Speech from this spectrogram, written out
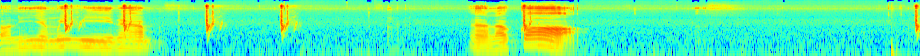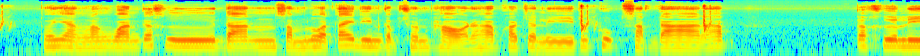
ตอนนี้ยังไม่มีนะครับ อ่าแล้วก็ ตัวอย่างรางวัลก็คือดันสำรวจใต้ดินกับชนเผ่านะครับ เขาจะรีทุกๆ สัปดาห์นะครับ ก็คือรี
